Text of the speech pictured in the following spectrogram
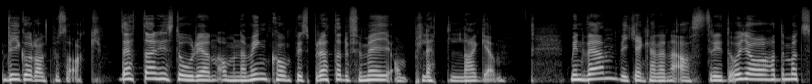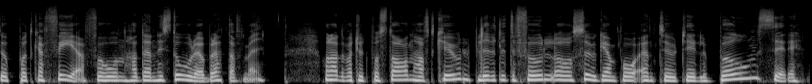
Vi går rakt på sak. Detta är historien om när min kompis berättade för mig om plättlaggen. Min vän, vi kan kalla henne Astrid, och jag hade mötts upp på ett café för hon hade en historia att berätta för mig. Hon hade varit ute på stan, haft kul, blivit lite full och sugen på en tur till Bone City.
